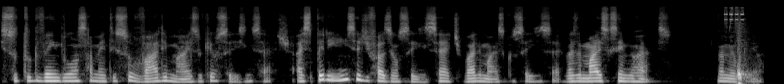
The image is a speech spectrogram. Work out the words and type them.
Isso tudo vem do lançamento. Isso vale mais do que o 6 em 7. A experiência de fazer um 6 em 7 vale mais que o 6 em 7. Vale mais que 100 mil reais. Na minha opinião.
